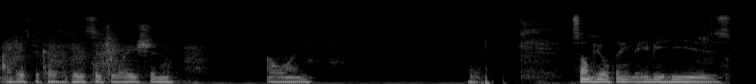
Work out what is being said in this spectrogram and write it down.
I guess because of his situation on some people think maybe he is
